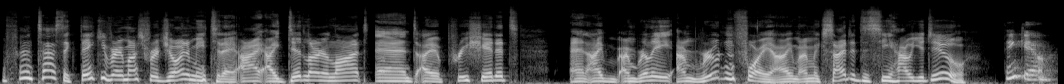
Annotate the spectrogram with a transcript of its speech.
Well, fantastic. Thank you very much for joining me today. I, I did learn a lot and I appreciate it. And I, I'm really, I'm rooting for you. I'm, I'm excited to see how you do. Thank you.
